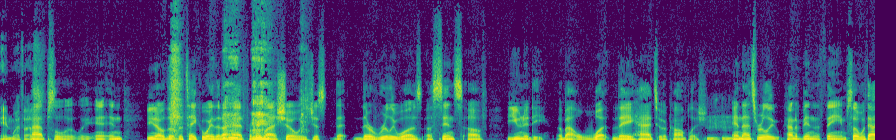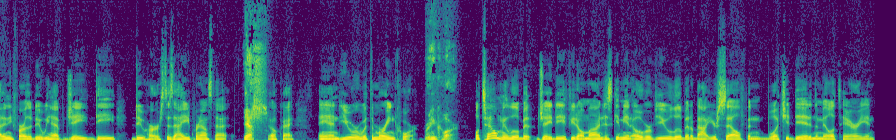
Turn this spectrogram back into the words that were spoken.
in with us. Absolutely, and, and you know, the, the takeaway that I had from the last show is just that there really was a sense of unity about what they had to accomplish. Mm-hmm. And that's really kind of been the theme. So without any further ado, we have J.D. Dewhurst. Is that how you pronounce that? Yes. Okay. And you were with the Marine Corps. Marine Corps. Well, tell me a little bit, JD, if you don't mind. Just give me an overview, a little bit about yourself and what you did in the military, and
